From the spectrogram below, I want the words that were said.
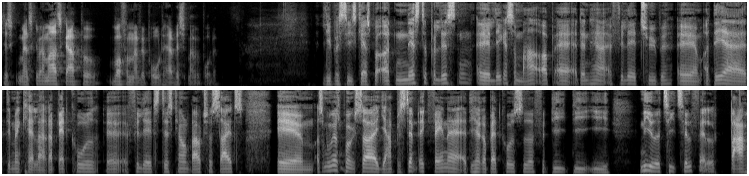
det, man skal være meget skarp på, hvorfor man vil bruge det her, hvis man vil bruge det. Lige præcis, Kasper. Og den næste på listen øh, ligger så meget op af, af den her affiliate-type, øh, og det er det, man kalder rabatkode øh, affiliates, discount voucher sites. Øh, og som udgangspunkt, så er jeg bestemt ikke fan af, af de her rabatkodesider, fordi de i 9 ud af 10 tilfælde bare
